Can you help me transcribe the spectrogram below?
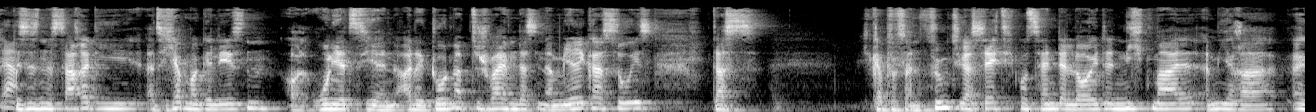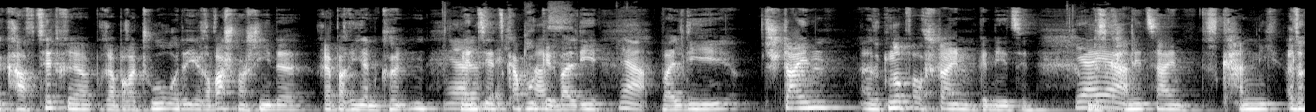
ja. das ist eine Sache, die, also ich habe mal gelesen, ohne jetzt hier in Anekdoten abzuschweifen, dass in Amerika so ist, dass ich glaube, das sind 50 oder 60 Prozent der Leute nicht mal ähm, ihre äh, Kfz-Reparatur oder ihre Waschmaschine reparieren könnten, ja, wenn sie jetzt kaputt krass. geht, weil die, ja. weil die Stein, also Knopf auf Stein genäht sind. Ja, Und das kann nicht sein. Das kann nicht. Also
